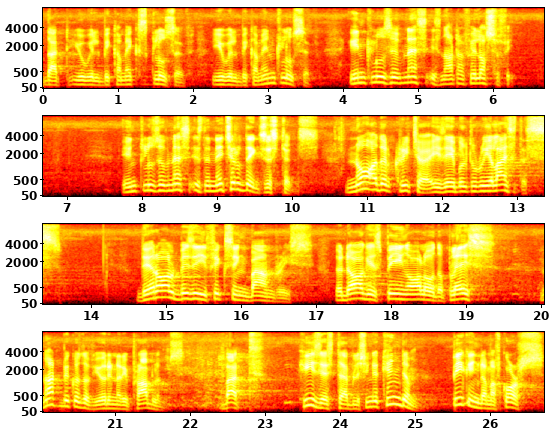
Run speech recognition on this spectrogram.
that you will become exclusive you will become inclusive. Inclusiveness is not a philosophy. Inclusiveness is the nature of the existence. No other creature is able to realize this. They're all busy fixing boundaries. The dog is peeing all over the place, not because of urinary problems, but he's establishing a kingdom, pea kingdom of course.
